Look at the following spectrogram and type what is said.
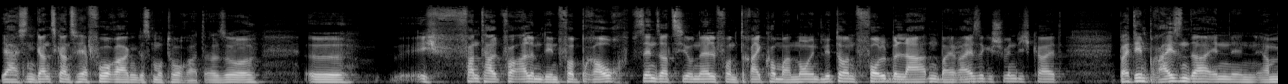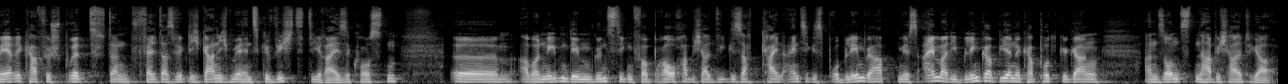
Ja, ist ein ganz, ganz hervorragendes Motorrad. Also äh, ich fand halt vor allem den Verbrauch sensationell von 3,9 Litern voll beladen bei Reisegeschwindigkeit. bei den Preisen da in, in Amerika für Sprit, dann fällt das wirklich gar nicht mehr ins Gewicht, die Reisekosten. Ähm, aber neben dem günstigen Verbrauch habe ich halt, wie gesagt, kein einziges Problem gehabt. Mir ist einmal die Blinkerbirne kaputt gegangen. Ansonsten habe ich halt ja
